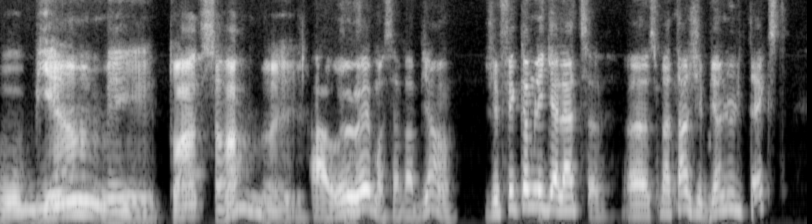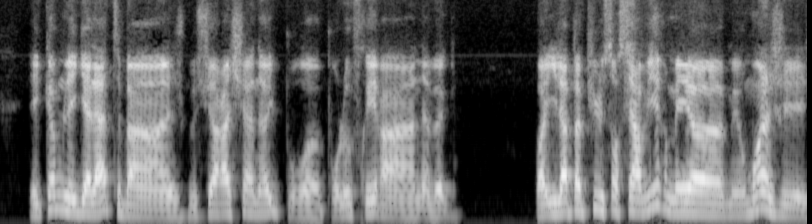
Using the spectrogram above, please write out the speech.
Oh, Bien, mais toi, ça va? Ah oui, oui, moi ça va bien. J'ai fait comme les Galates. Euh, ce matin, j'ai bien lu le texte et comme les Galates, ben, je me suis arraché un œil pour, euh, pour l'offrir à un aveugle il n'a pas pu s'en servir, mais, euh, mais au moins, j'ai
